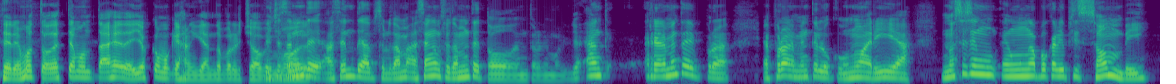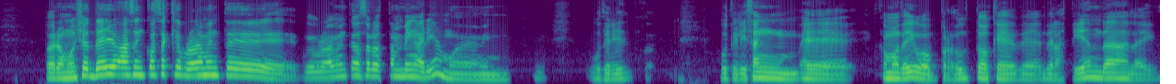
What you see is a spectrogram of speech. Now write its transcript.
tenemos todo este montaje de ellos como que jangueando por el De shopping hecho, mall. hacen de, hacen de absolutamente, hacen absolutamente todo dentro del mall. Yo- aunque realmente es probablemente lo que uno haría. No sé si en, un- en un apocalipsis zombie, pero muchos de ellos hacen cosas que probablemente, que probablemente nosotros también haríamos. I mean, utili- utilizan, eh, como te digo, productos que de, de las tiendas. like.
